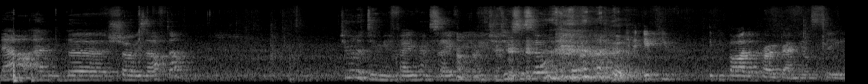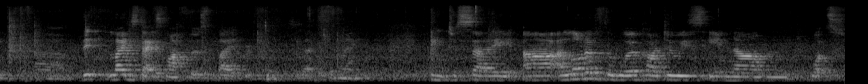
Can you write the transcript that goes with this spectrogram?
now, and the show is after. Do you want to do me a favour and save me and introduce yourself? if you if you buy the program, you'll see. Uh, the Ladies' Day is my first play at Griffin, so that's the main thing to say. Uh, a lot of the work I do is in um, what's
